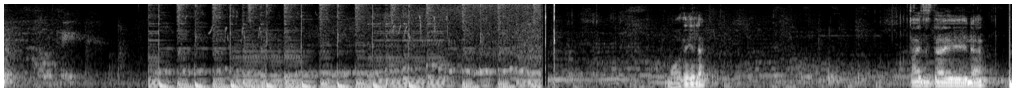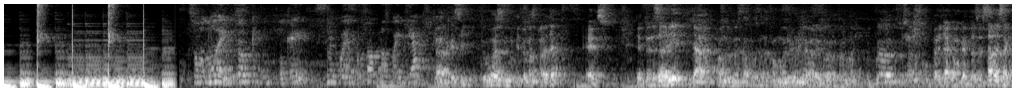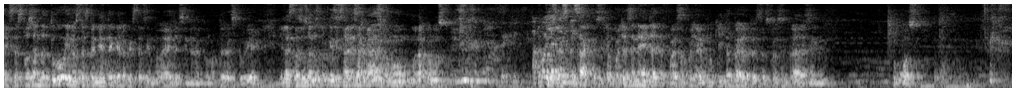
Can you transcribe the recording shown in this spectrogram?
Modela. Ah, eso está divina. Somos modelos. Ok. ¿Me pueden, por favor, nos pueden guiar? Claro que sí. Tú vas un poquito más para allá. Eso. Entonces ahí ya cuando uno está posando como modelo uno le vale el otro modelo. Lo importante es usarlo como pero ya como que entonces sabes, aquí estás posando tú y no estás pendiente de qué es lo que está haciendo ella, sino de cómo te ves tú bien. Y la estás usando es porque si sales acá es como no la conozco. Entonces, exacto, si te apoyas en ella te puedes apoyar un poquito, pero tú estás concentrada en tu pose.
